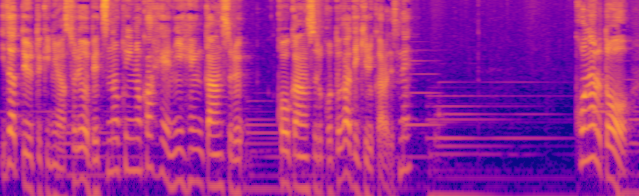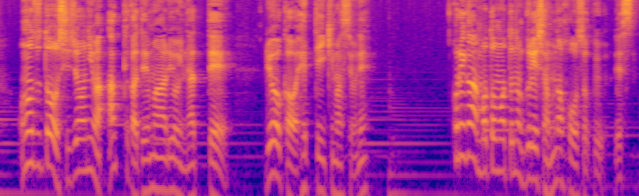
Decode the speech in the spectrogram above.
いざという時にはそれを別の国の貨幣に変換する、交換することができるからですね。こうなると、おのずと市場には悪化が出回るようになって、量価は減っていきますよね。これが元々のグレシャムの法則です。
